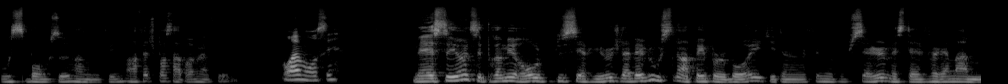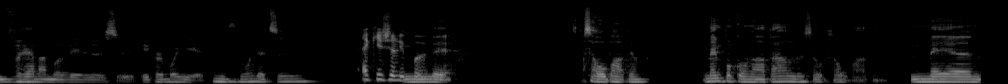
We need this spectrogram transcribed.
aussi bon que ça dans un film. En fait, je pense que c'est la première fois. Ouais, moi aussi. Mais c'est un de ses premiers rôles plus sérieux. Je l'avais vu aussi dans Paperboy, qui est un film un peu plus sérieux, mais c'était vraiment, vraiment mauvais. Là. Paperboy, tenez-vous loin de ça. là. Ok, je l'ai pas vu. Mais ça vaut pas la peine. Même pour qu'on en parle, là, ça, ça vaut pas la peine. Mais euh,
